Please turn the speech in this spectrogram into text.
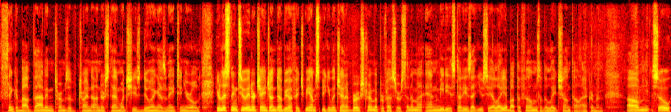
think about that in terms of trying to understand what she's doing as an 18 year old. You're listening to Interchange on WFHB. I'm speaking with Janet Bergstrom, a professor of cinema and media studies at UCLA, about the films of the late Chantal Akerman. Um, so,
